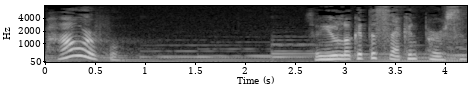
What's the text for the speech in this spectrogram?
powerful. So you look at the second person.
